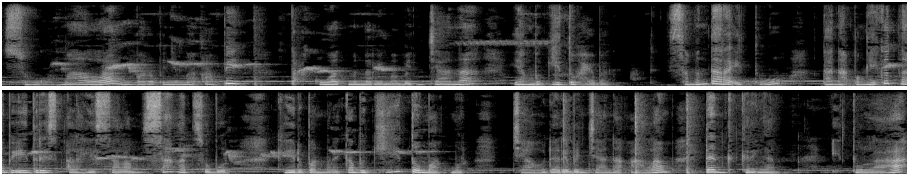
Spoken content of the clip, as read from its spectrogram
Sungguh malang para penyembah api tak kuat menerima bencana yang begitu hebat. Sementara itu, tanah pengikut Nabi Idris alaihissalam sangat subur. Kehidupan mereka begitu makmur, jauh dari bencana alam dan kekeringan. Itulah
